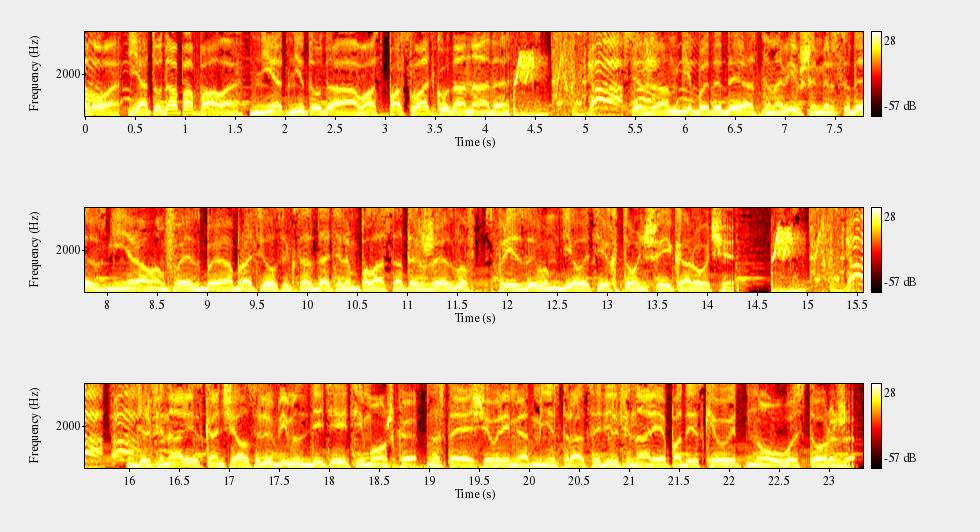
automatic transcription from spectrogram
Алло, я туда попала? Нет, не туда, а вас послать куда надо. Сержант ГИБДД, остановивший «Мерседес» с генералом ФСБ, обратился к создателям полосатых жезлов с призывом делать их тоньше и короче. В дельфинарии скончался любимец детей Тимошка. В настоящее время администрация дельфинария подыскивает нового сторожа.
